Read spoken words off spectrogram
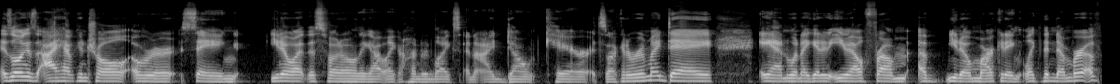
as long as I have control over saying, you know what, this photo only got like 100 likes and I don't care. It's not going to ruin my day. And when I get an email from a, you know, marketing, like the number of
